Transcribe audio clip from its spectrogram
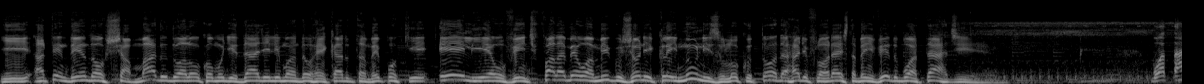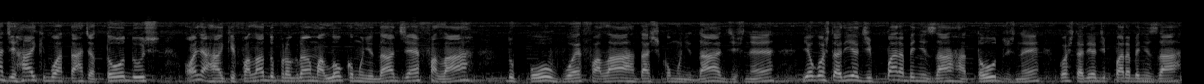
E atendendo ao chamado do Alô Comunidade, ele mandou um recado também, porque ele é ouvinte. Fala, meu amigo Johnny Clay Nunes, o locutor da Rádio Floresta. Bem-vindo, boa tarde. Boa tarde, Raik. Boa tarde a todos. Olha, Raik, falar do programa Alô Comunidade é falar do povo, é falar das comunidades, né? E eu gostaria de parabenizar a todos, né? Gostaria de parabenizar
